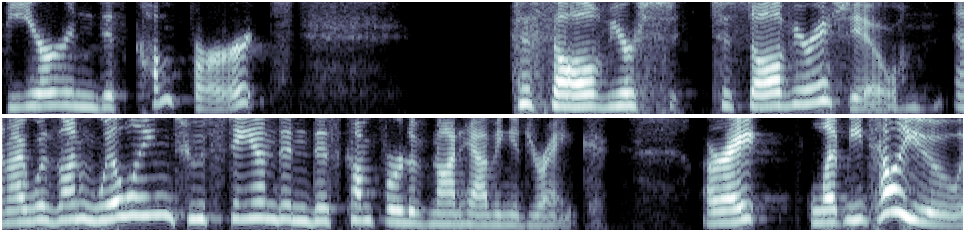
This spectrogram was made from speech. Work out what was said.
fear and discomfort to solve your to solve your issue. And I was unwilling to stand in discomfort of not having a drink. All right. Let me tell you,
